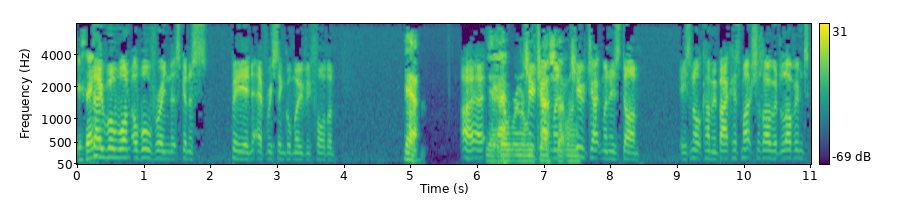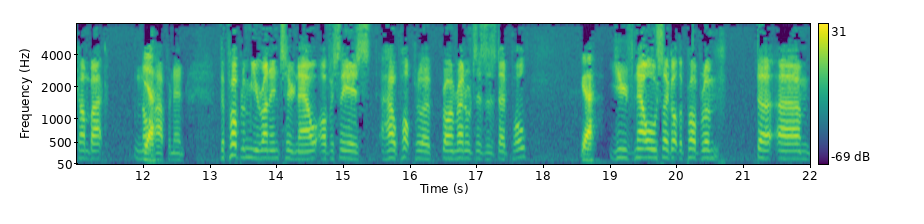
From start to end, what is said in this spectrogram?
You think? They will want a Wolverine that's going to be in every single movie for them. Yeah. Uh, Yeah, they'll Hugh Jackman, that one. Hugh Jackman is done. He's not coming back. As much as I would love him to come back, not Yeah. happening. The problem you run into now, obviously, is how popular Ryan Reynolds is as Deadpool. Yeah. You've now also got the problem that um,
